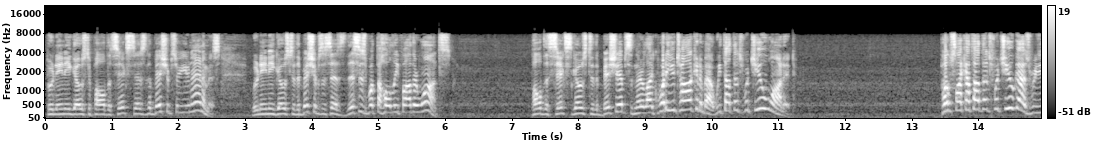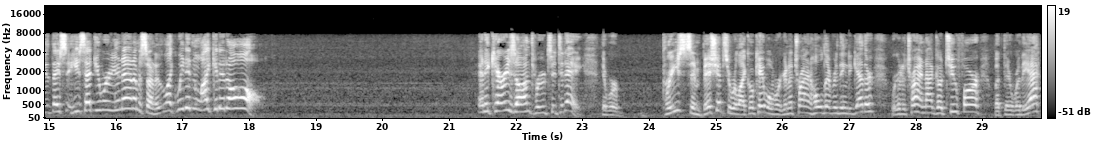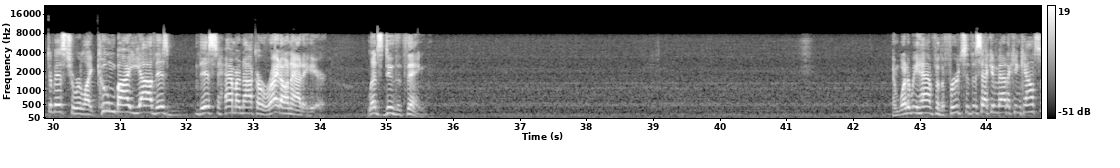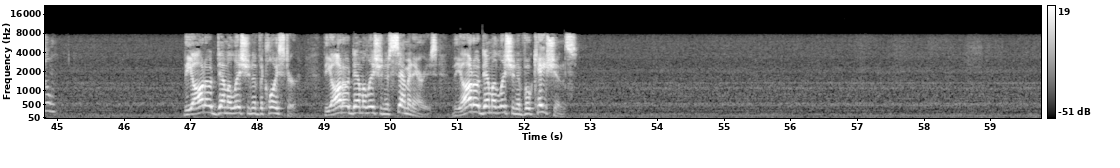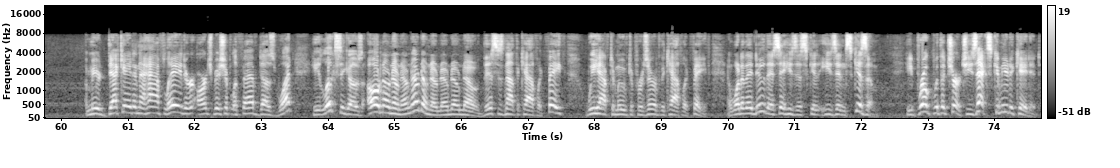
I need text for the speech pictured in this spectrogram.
Bugnini goes to Paul VI, says the bishops are unanimous. Bugnini goes to the bishops and says, This is what the Holy Father wants. Paul VI goes to the bishops and they're like, What are you talking about? We thought that's what you wanted. Pope's like, I thought that's what you guys were. They, he said you were unanimous on it. Like, we didn't like it at all. And it carries on through to today. There were priests and bishops who were like, okay, well, we're going to try and hold everything together. We're going to try and not go too far. But there were the activists who were like, kumbaya, this, this hammer knocker right on out of here. Let's do the thing. And what do we have for the fruits of the Second Vatican Council? The auto demolition of the cloister, the auto demolition of seminaries, the auto demolition of vocations. A mere decade and a half later, Archbishop Lefebvre does what? He looks, he goes, Oh, no, no, no, no, no, no, no, no, no. This is not the Catholic faith. We have to move to preserve the Catholic faith. And what do they do? They say he's, a, he's in schism. He broke with the church. He's excommunicated.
